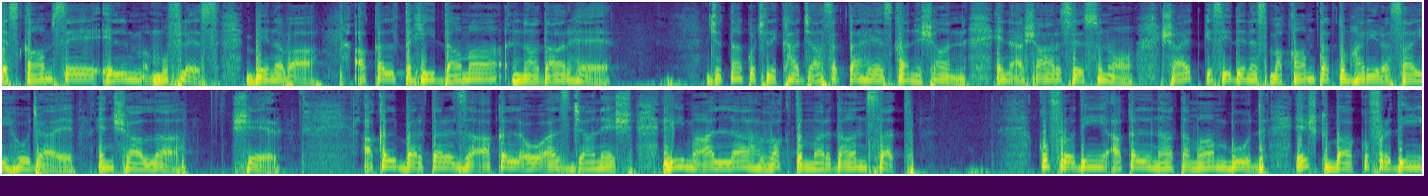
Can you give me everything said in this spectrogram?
اس کام سے علم مفلس، بے نوا، عقل تہی دامہ نادار ہے۔ جتنا کچھ لکھا جا سکتا ہے اس کا نشان ان اشعار سے سنو، شاید کسی دن اس مقام تک تمہاری رسائی ہو جائے۔ انشاءاللہ۔ اللہ شعر۔ عقل برتر ز عقل او از جانش، لی اللہ وقت مردان ست۔ کفر دیں عقل نا تمام بود، عشق با کفر دیں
